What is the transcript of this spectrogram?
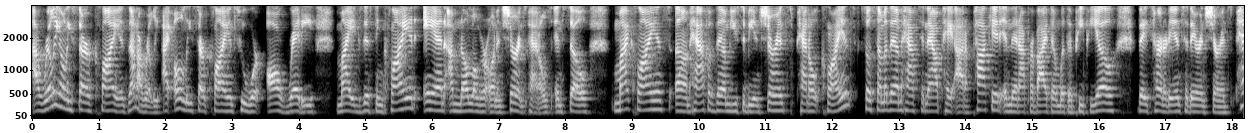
I really only serve clients, not I really, I only serve clients who were already my existing client and I'm no longer on insurance panels. And so my clients, um, half of them used to be insurance panel clients. So some of them have to now pay out of pocket and then I provide them with a PPO. They turn it into their insurance panel.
